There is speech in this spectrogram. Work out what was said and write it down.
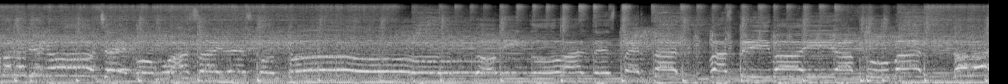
Sábado de noche con guasa y descontrol. Domingo al despertar, va vas y a fumar. Todo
